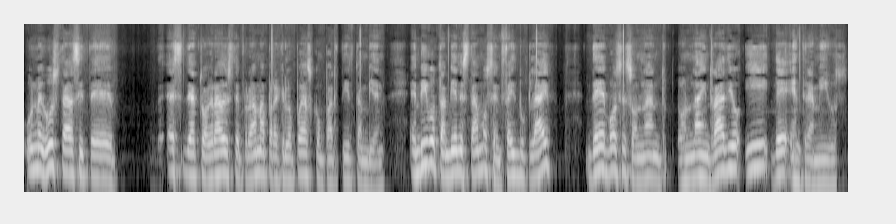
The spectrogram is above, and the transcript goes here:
un me gusta si te es de tu agrado este programa para que lo puedas compartir también. En vivo también estamos en Facebook Live de Voces Online, Online Radio y de Entre Amigos.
